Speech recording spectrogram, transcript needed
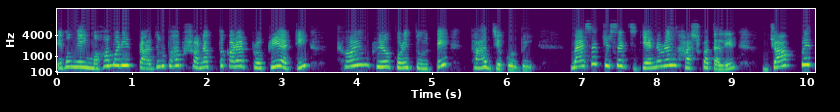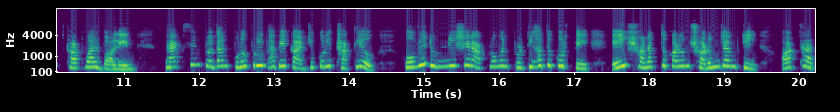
এবং এই মহামারীর প্রাদুর্ভাব শনাক্ত করার প্রক্রিয়াটি স্বয়ংক্রিয় করে তুলতে সাহায্য করবে। ম্যাসাচুসেটস জেনারেল হাসপাতালের জগপ্রীত ছটওয়াল বলেন ভ্যাকসিন প্রদান পুরোপুরিভাবে কার্যকরী থাকলেও কোভিড উনিশের আক্রমণ প্রতিহত করতে এই শনাক্তকরণ সরঞ্জামটি অর্থাৎ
